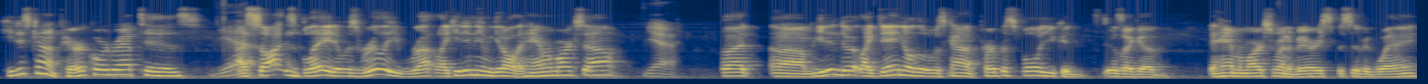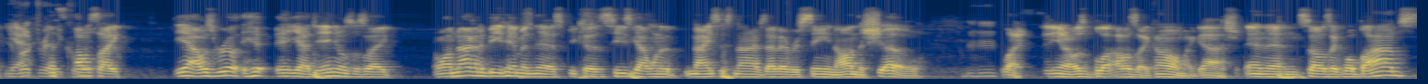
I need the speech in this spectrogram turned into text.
he just kind of paracord wrapped his. Yeah. I saw his blade. It was really rough. Like he didn't even get all the hammer marks out. yeah. But um, he didn't do it like Daniel. It was kind of purposeful. You could. It was like a. The hammer marks were in a very specific way. It Yeah. looked really That's- cool. I was like, yeah, I was real. hit- Yeah, Daniels was like, well, I'm not going to beat him in this because he's got one of the nicest knives I've ever seen on the show. hmm Like, you know, it was blo- I was like, oh my gosh. And then so I was like, well, Bob's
